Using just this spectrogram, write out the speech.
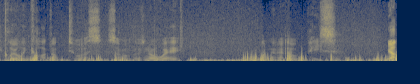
clearly caught up to us, so there's no way I'm gonna outpace. Yep.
